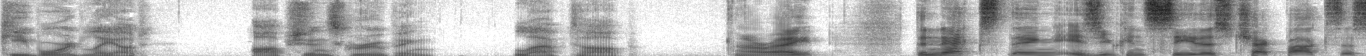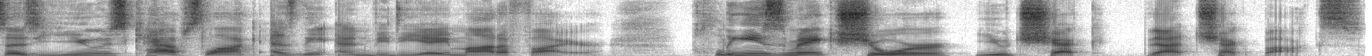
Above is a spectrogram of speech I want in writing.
Keyboard layout, options grouping, laptop. All right. The next thing is you can see this checkbox that says use caps lock as the NVDA modifier. Please make sure you check that checkbox.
